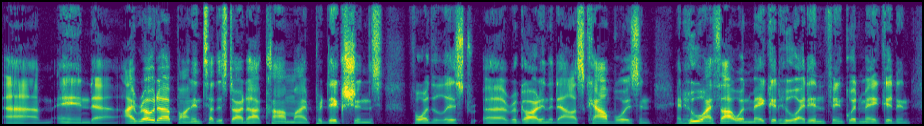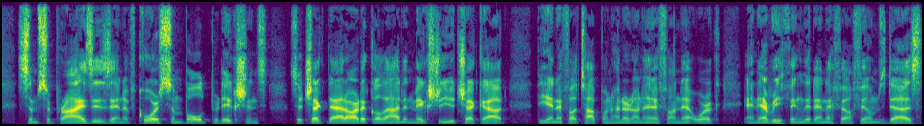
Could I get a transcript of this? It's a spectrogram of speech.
Um, and uh, I wrote up on InsideTheStar.com my predictions for the list uh, regarding the Dallas Cowboys and, and who I thought would make it, who I didn't think would make it, and some surprises, and of course, some bold predictions. So check that article out and make sure you check out the NFL Top 100 on NFL Network and everything that NFL Films does.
